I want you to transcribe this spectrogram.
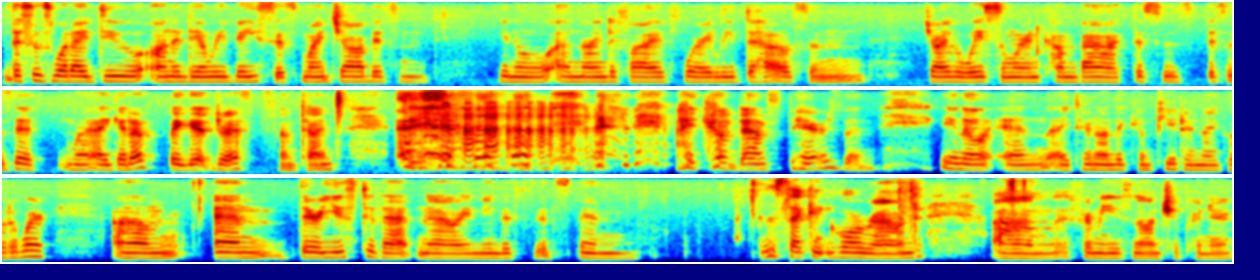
this is what I do on a daily basis. My job isn't you know, a nine to five where I leave the house and drive away somewhere and come back. This is this is it. My, I get up, I get dressed sometimes. I come downstairs and you know, and I turn on the computer and I go to work. Um, and they're used to that now. I mean, it's, it's been the second go around um, for me as an entrepreneur.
